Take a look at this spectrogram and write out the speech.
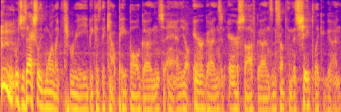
which is actually more like three because they count paintball guns and, you know, air guns and airsoft guns and something that's shaped like a gun.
